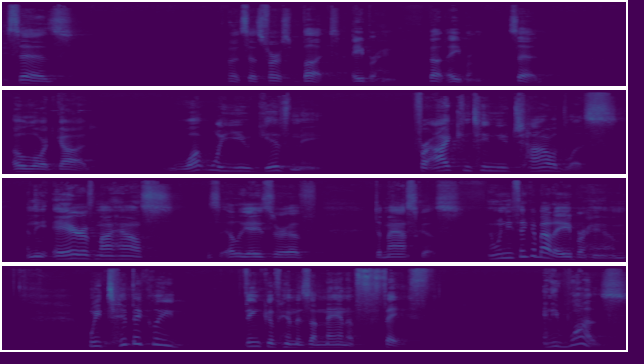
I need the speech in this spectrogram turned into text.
He says, well, it says first, but Abraham, but Abram said, O Lord God, what will you give me? For I continue childless, and the heir of my house is Eliezer of Damascus. And when you think about Abraham, we typically think of him as a man of faith. And he was.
